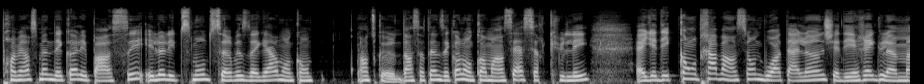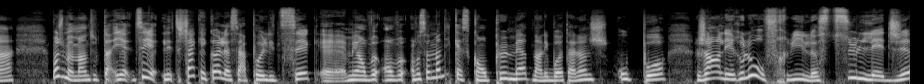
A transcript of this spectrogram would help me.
première semaine d'école est passée et là, les petits mots du service de garde ont, en tout cas, dans certaines écoles, ont commencé à circuler. Euh, il y a des contraventions de boîte à lunch, il y a des règlements. Moi, je me demande tout le temps. chaque école a sa politique, euh, mais on va, on, va, on va se demander qu'est-ce qu'on peut mettre dans les boîtes à lunch ou pas. Genre, les rouleaux aux fruits, là, c'est-tu legit?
